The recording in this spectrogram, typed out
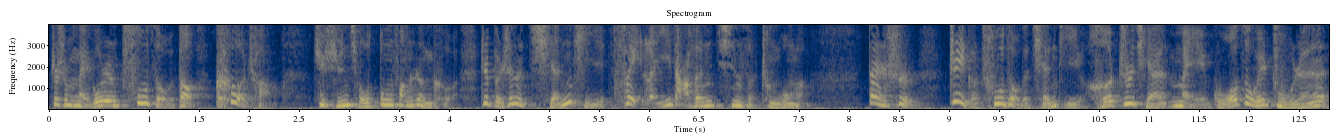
这是美国人出走到客场去寻求东方认可，这本身的前提费了一大番心思成功了，但是。这个出走的前提和之前美国作为主人，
